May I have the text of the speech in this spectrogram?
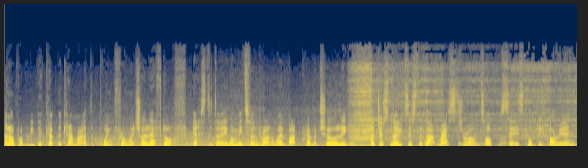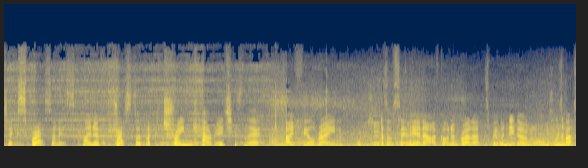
And I'll probably pick up the camera at the point from which I left off yesterday when we turned around and went back prematurely. I've just noticed that that restaurant opposite is called the Orient Express and it's kind of dressed up like a train carriage, isn't it? I feel rain as I'm sitting here now. I've got an umbrella. It's a bit windy though. Oh, there's a bus.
